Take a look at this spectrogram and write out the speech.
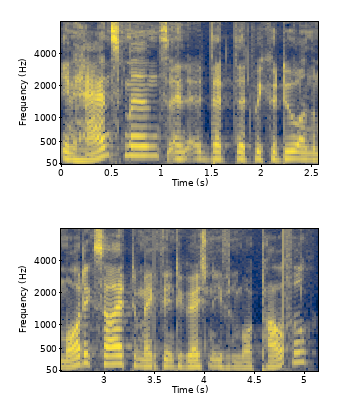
enhancements uh, that that we could do on the Mautic side to make the integration even more powerful?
